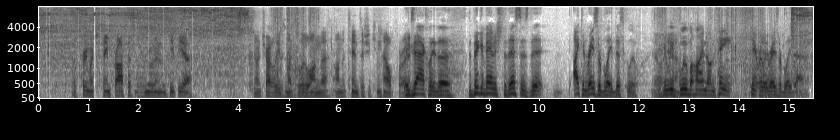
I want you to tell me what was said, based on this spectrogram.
It's pretty much the same process as removing the PPF. You want to try to leave as much glue on the on the tint as you can help, right? Exactly. The the big advantage to this is that I can razor blade this glue. Oh, if you yeah. leave glue behind on paint, can't really razor blade that.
